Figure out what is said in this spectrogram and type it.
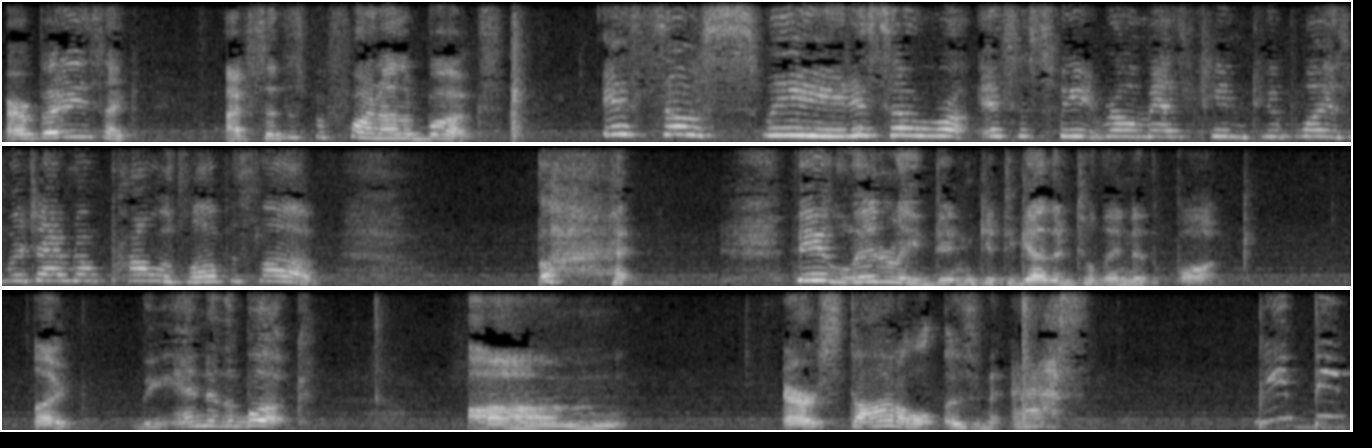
everybody's like, I've said this before in other books. It's so sweet. It's so it's a sweet romance between two boys, which I have no problem with. Love is love, but they literally didn't get together until the end of the book. Like the end of the book. Um, Aristotle is an ass. Beep beep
